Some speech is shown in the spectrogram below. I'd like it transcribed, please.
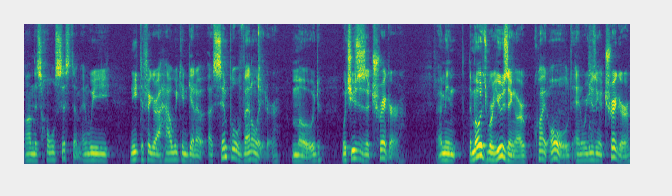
on this whole system. And we need to figure out how we can get a, a simple ventilator mode which uses a trigger. I mean, the modes we're using are quite old, and we're using a trigger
